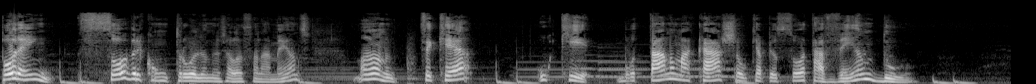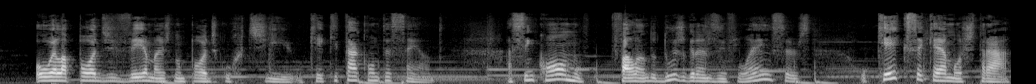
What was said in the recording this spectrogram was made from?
Porém, sobre controle nos relacionamentos, mano, você quer o quê? Botar numa caixa o que a pessoa tá vendo? Ou ela pode ver, mas não pode curtir? O que que tá acontecendo? Assim como, falando dos grandes influencers, o que que você quer mostrar?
